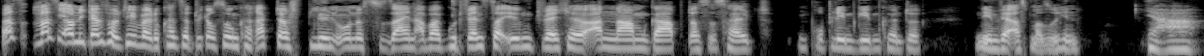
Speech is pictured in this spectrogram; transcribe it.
Was, was ich auch nicht ganz verstehe, weil du kannst ja durchaus so einen Charakter spielen, ohne es zu sein. Aber gut, wenn es da irgendwelche Annahmen gab, dass es halt ein Problem geben könnte, nehmen wir erstmal so hin. Ja,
